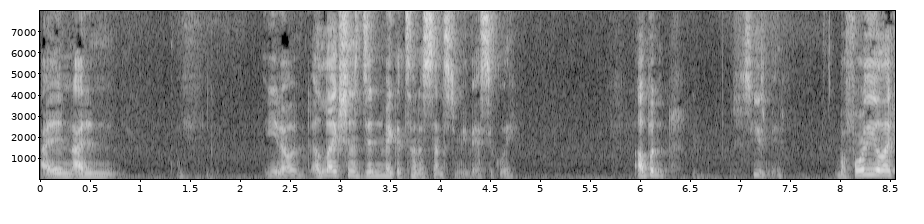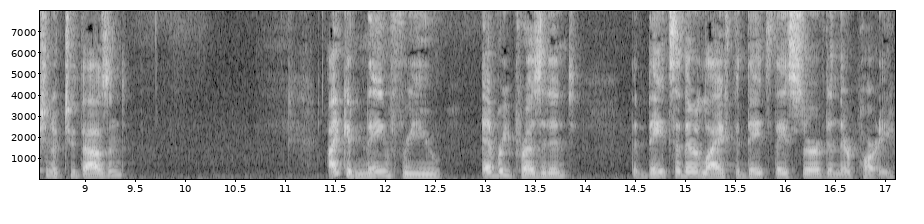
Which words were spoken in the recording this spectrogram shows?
I didn't I didn't you know, elections didn't make a ton of sense to me basically. Up and excuse me. Before the election of 2000, I could name for you every president, the dates of their life, the dates they served in their party.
